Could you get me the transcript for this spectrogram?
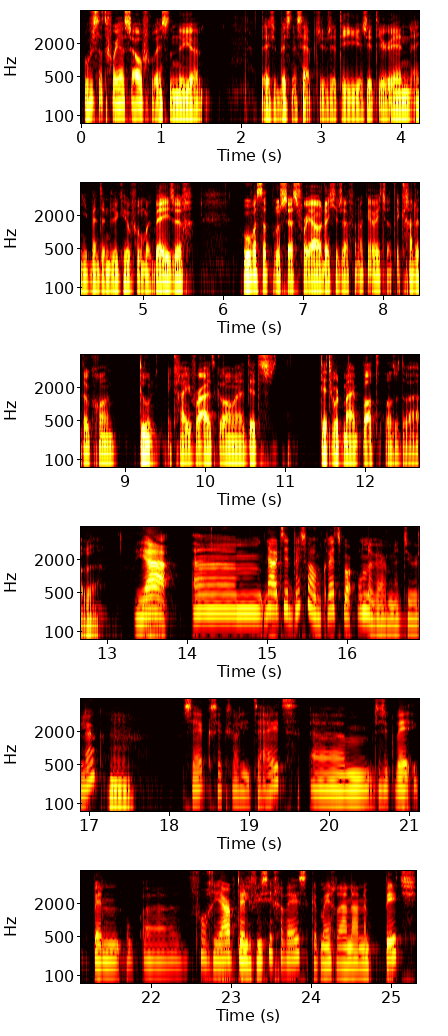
Hoe is dat voor jouzelf geweest dan nu je deze business hebt? Je zit, hier, je zit hierin en je bent er natuurlijk heel veel mee bezig. Hoe was dat proces voor jou dat je zei van oké, weet je wat, ik ga dit ook gewoon doen. Ik ga hiervoor uitkomen. Dit, is, dit wordt mijn pad, als het ware. Ja, ehm, nou, het is best wel een kwetsbaar onderwerp natuurlijk. Hmm. Seks, seksualiteit. Ehm, dus ik, weet, ik ben op, eh, vorig jaar op televisie geweest. Ik heb meegedaan aan een pitch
